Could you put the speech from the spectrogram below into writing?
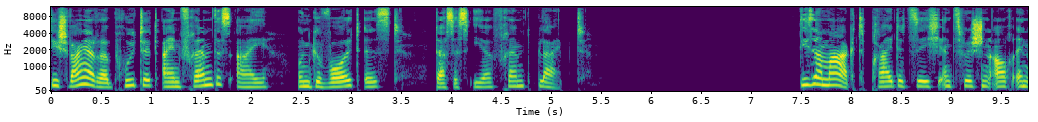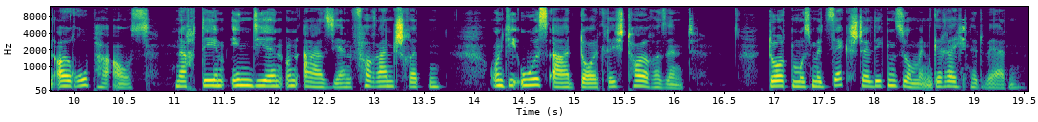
Die Schwangere brütet ein fremdes Ei und gewollt ist, dass es ihr fremd bleibt. Dieser Markt breitet sich inzwischen auch in Europa aus, nachdem Indien und Asien voranschritten und die USA deutlich teurer sind. Dort muss mit sechsstelligen Summen gerechnet werden.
